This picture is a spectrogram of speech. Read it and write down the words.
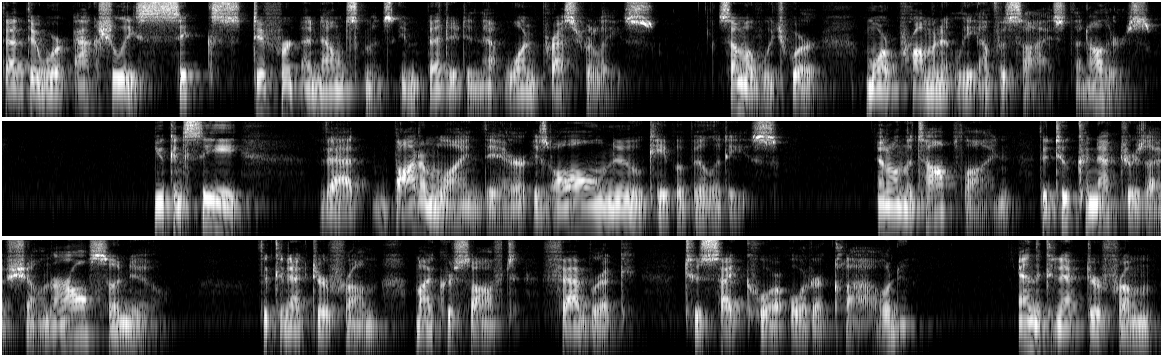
that there were actually six different announcements embedded in that one press release some of which were more prominently emphasized than others. You can see that bottom line there is all new capabilities. And on the top line, the two connectors I've shown are also new. The connector from Microsoft Fabric to Sitecore Order Cloud, and the connector from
